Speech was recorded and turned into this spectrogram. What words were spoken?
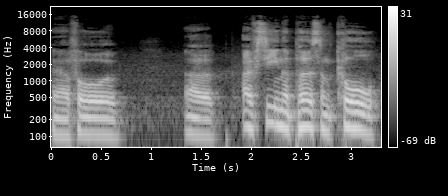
Uh, for uh, I've seen a person call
